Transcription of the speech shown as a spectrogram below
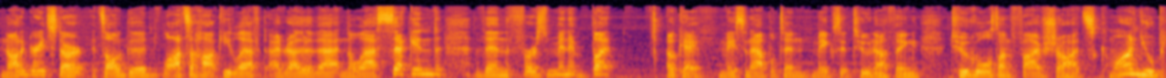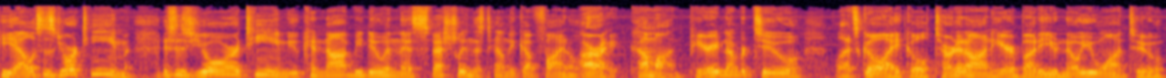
not a great start. It's all good. Lots of hockey left. I'd rather that in the last second than the first minute, but okay, Mason Appleton makes it 2 nothing. Two goals on five shots. Come on, UPL. This is your team. This is your team. You cannot be doing this, especially in this Stanley Cup final. All right, come on. Period number two. Let's go, Eichel. Turn it on here, buddy. You know you want to.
